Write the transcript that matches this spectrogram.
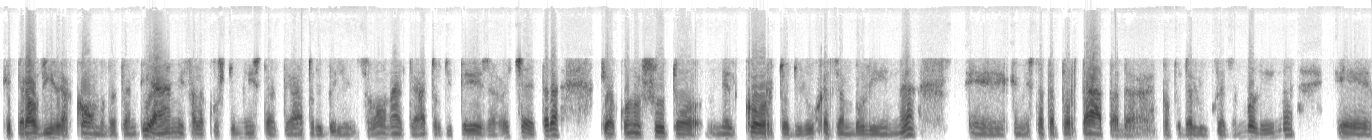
che però vive a Como da tanti anni, fa la costumista al teatro di Bellinzona, al teatro di Pesaro, eccetera, che ho conosciuto nel corto di Luca Zambolin eh, che mi è stata portata da, proprio da Luca Zambolin e,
